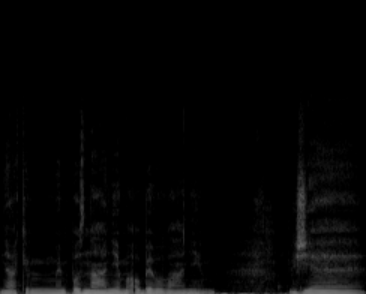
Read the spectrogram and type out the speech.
nějakým mým poznáním a objevováním, že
